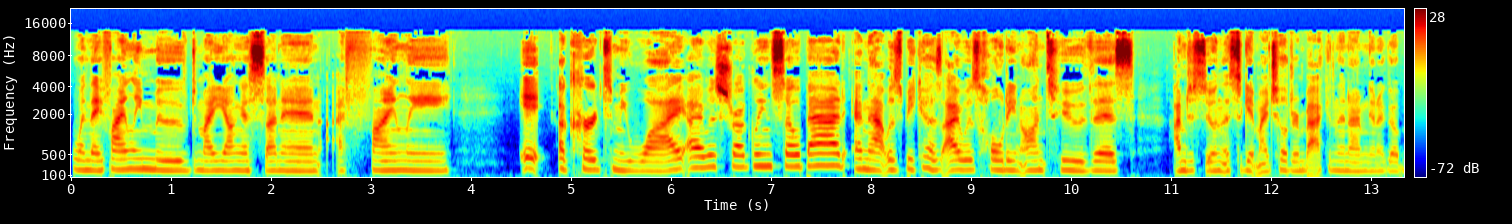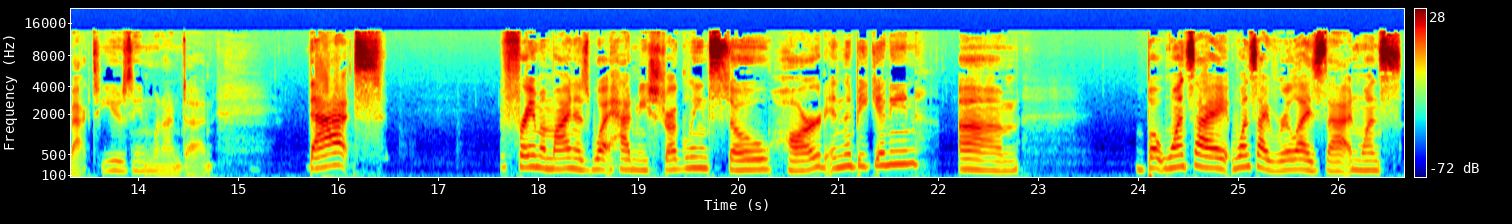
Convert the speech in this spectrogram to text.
when they finally moved my youngest son in, I finally it occurred to me why I was struggling so bad, and that was because I was holding on to this. I'm just doing this to get my children back, and then I'm going to go back to using when I'm done. That frame of mind is what had me struggling so hard in the beginning. Um, but once I once I realized that, and once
